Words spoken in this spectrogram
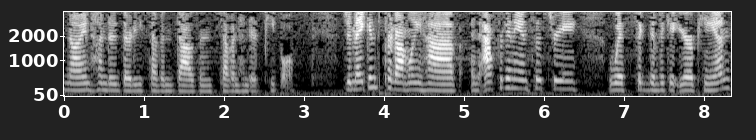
937,700 people. Jamaicans predominantly have an African ancestry with significant European,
